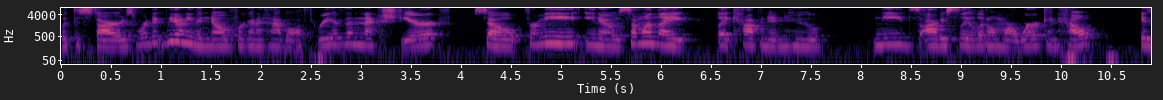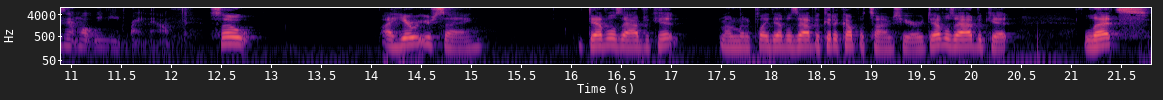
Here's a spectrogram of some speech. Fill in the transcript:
with the stars. We're, we don't even know if we're going to have all three of them next year. So for me, you know, someone like like Kapanen who needs obviously a little more work and help isn't what we need right now. So I hear what you're saying. Devil's advocate. I'm going to play devil's advocate a couple times here. Devil's advocate. Let's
